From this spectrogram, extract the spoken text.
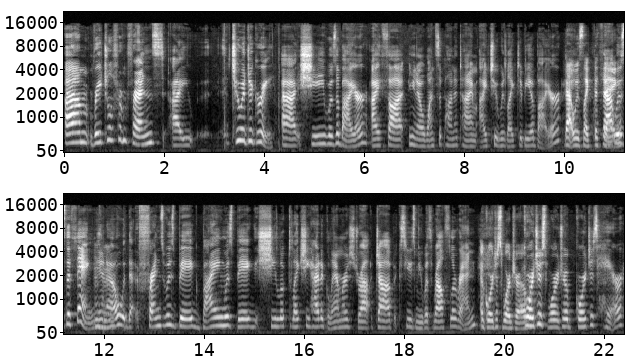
Um, Rachel from Friends, I, to a degree, uh, she was a buyer. I thought, you know, once upon a time, I too would like to be a buyer. That was like the thing. That was the thing, you know. That Friends was big, buying was big. She looked like she had a glamorous dro- job, excuse me, with Ralph Lauren. a gorgeous wardrobe. Gorgeous wardrobe, gorgeous hair.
